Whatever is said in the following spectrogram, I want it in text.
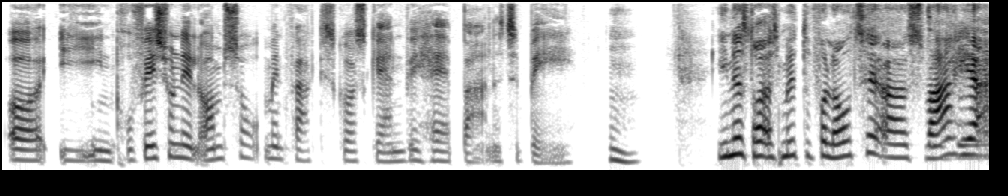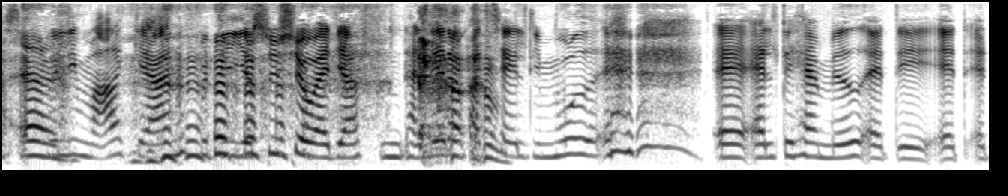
og i en professionel omsorg, men faktisk også gerne vil have barnet tilbage. Mm. Ina Strøger Schmidt, du får lov til at svare Det vil her. jeg selvfølgelig meget gerne, fordi jeg synes jo, at jeg netop har talt imod øh, alt det her med, at, øh, at, at,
